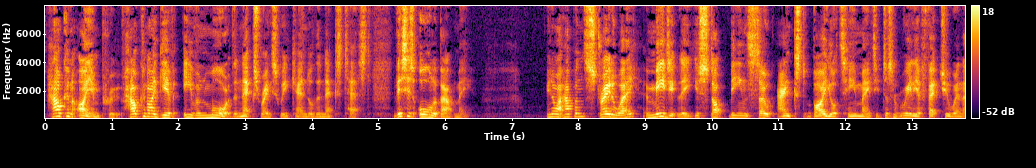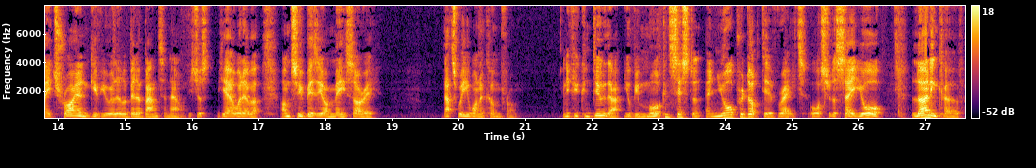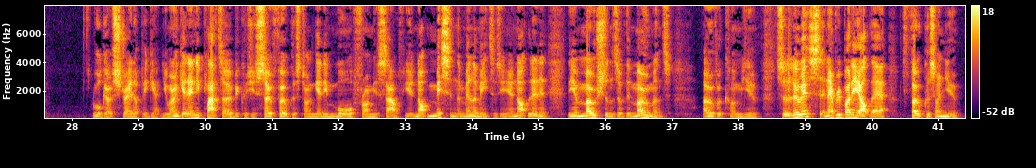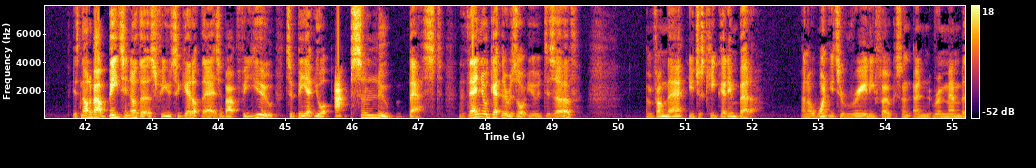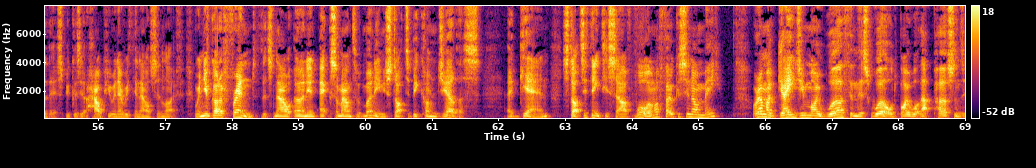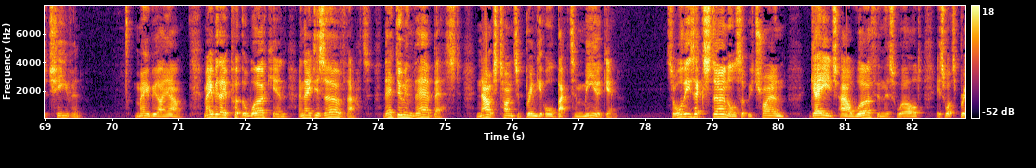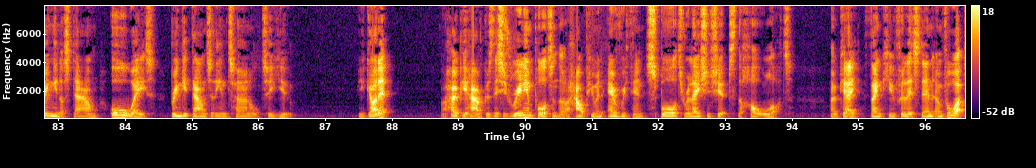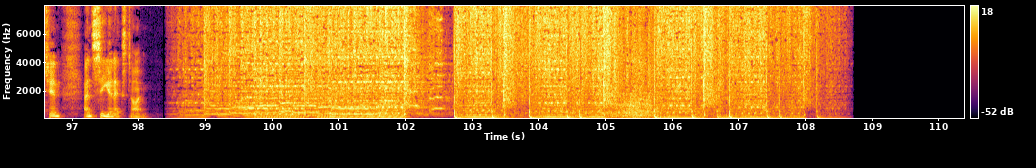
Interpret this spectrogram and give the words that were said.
How can I improve? How can I give even more at the next race weekend or the next test? This is all about me. You know what happens? Straight away, immediately, you stop being so angst by your teammate. It doesn't really affect you when they try and give you a little bit of banter now. It's just, yeah, whatever. I'm too busy on me, sorry. That's where you want to come from. And if you can do that, you'll be more consistent and your productive rate, or should I say, your learning curve, will go straight up again. You won't get any plateau because you're so focused on getting more from yourself. You're not missing the millimeters and you're not letting the emotions of the moment overcome you. So, Lewis and everybody out there, focus on you. It's not about beating others for you to get up there, it's about for you to be at your absolute best. Then you'll get the result you deserve and from there, you just keep getting better. And I want you to really focus on, and remember this because it'll help you in everything else in life. When you've got a friend that's now earning X amount of money and you start to become jealous, again, start to think to yourself, whoa, am I focusing on me? Or am I gauging my worth in this world by what that person's achieving? Maybe I am. Maybe they put the work in and they deserve that. They're doing their best. Now it's time to bring it all back to me again. So, all these externals that we try and gauge our worth in this world is what's bringing us down. Always bring it down to the internal, to you. You got it? I hope you have, because this is really important that will help you in everything sports, relationships, the whole lot. Okay, thank you for listening and for watching, and see you next time.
